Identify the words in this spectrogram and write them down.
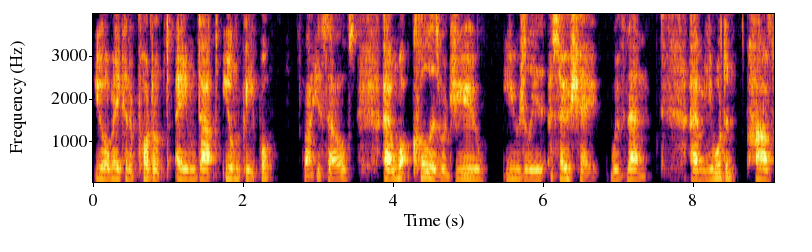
you're making a product aimed at young people like yourselves, um, what colours would you usually associate with them? Um, you wouldn't have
